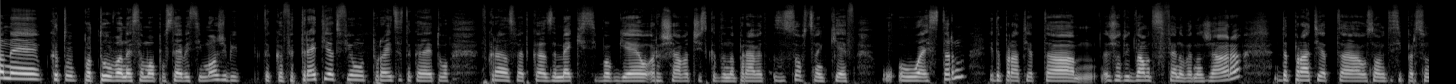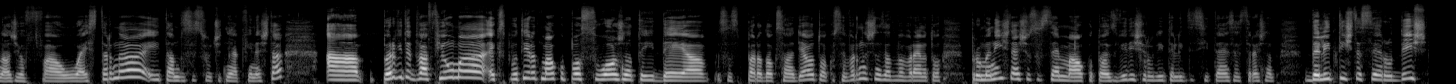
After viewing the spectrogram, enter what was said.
пътуване, като пътуване само по себе си. Може би такъв е третият филм от поредицата, където в крайна сметка Земекис и Боб Гейл решават, че искат да направят за собствен кеф уестърн и да пратят, а, защото и двамата са фенове на жанра, да пратят а, основните си персонажи в а, уестърна и там да се случат някакви неща. А първите два филма експлуатират малко по-сложната идея с парадокса на дялото. Ако се върнеш назад във времето, промениш нещо съвсем малко, т.е. видиш родителите си, те не се срещнат. Дали ти ще се родиш,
